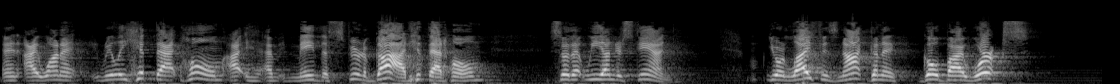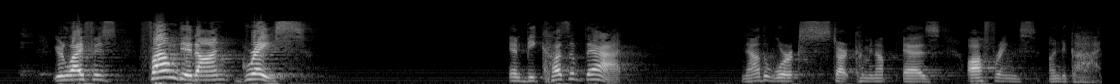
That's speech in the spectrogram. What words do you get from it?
And I want to really hit that home. I, I made the Spirit of God hit that home so that we understand. Your life is not going to go by works. Your life is founded on grace. And because of that, now the works start coming up as offerings unto God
